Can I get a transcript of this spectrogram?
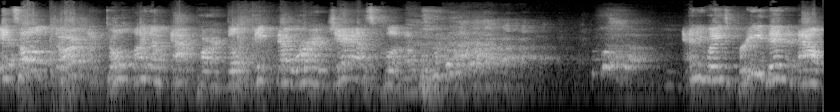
It's all dark, but don't light up that part. They'll think that we're a jazz club. Anyways, breathe in and out.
